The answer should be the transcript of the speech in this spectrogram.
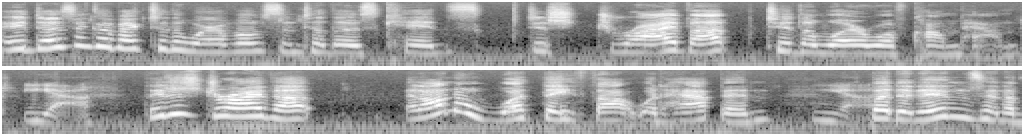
it doesn't go back to the werewolves until those kids just drive up to the werewolf compound. Yeah. They just drive up, and I don't know what they thought would happen, Yeah. but it ends in a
